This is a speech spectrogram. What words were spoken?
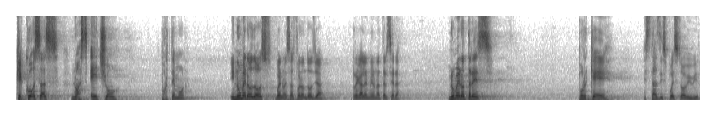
¿Qué cosas no has hecho por temor? Y número dos, bueno, esas fueron dos ya, regálenme una tercera. Número tres, ¿por qué estás dispuesto a vivir?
